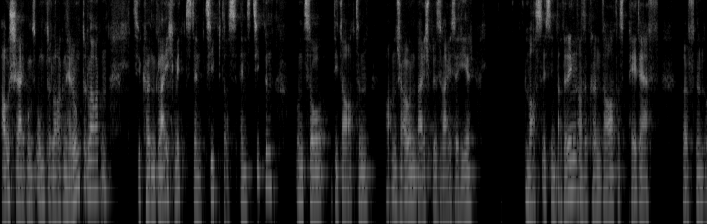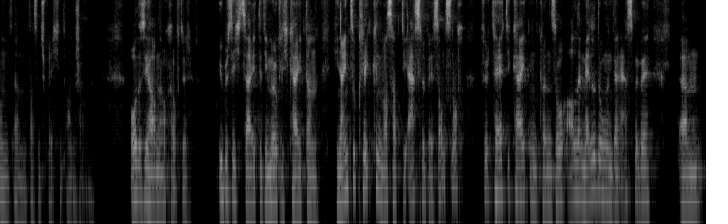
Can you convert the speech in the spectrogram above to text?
Ausschreibungsunterlagen herunterladen. Sie können gleich mit dem ZIP das entzippen und so die Daten anschauen, beispielsweise hier, was ist denn da drin, also können da das PDF öffnen und ähm, das entsprechend anschauen. Oder Sie haben auch auf der Übersichtsseite die Möglichkeit dann hineinzuklicken, was hat die SBB sonst noch für Tätigkeiten, können so alle Meldungen der SBB ähm,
